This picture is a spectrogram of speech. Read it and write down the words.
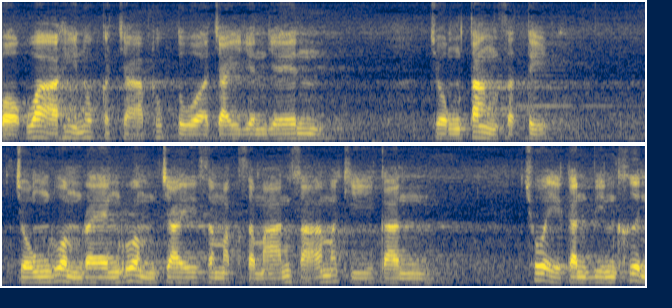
บอกว่าให้นกกระจาบทุกตัวใจเย็นๆ จงตั้งสติ จงร่วมแรงร่วมใจสมัครสมานสามัคคีกัน ช่วยกันบินขึ้น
